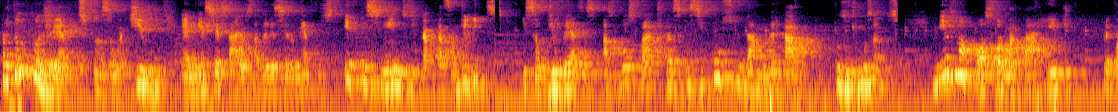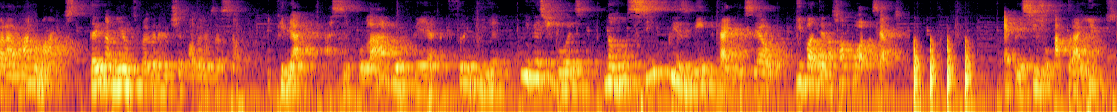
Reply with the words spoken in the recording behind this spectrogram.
Para ter um projeto de expansão ativo, é necessário estabelecer métodos eficientes de captação de leads. E são diversas as boas práticas que se consolidaram no mercado nos últimos anos. Mesmo após formatar a rede, preparar manuais, treinamentos para garantir a padronização e criar a circular de oferta de franquia, investidores não vão simplesmente cair do céu e bater na sua porta, certo? É preciso atraí-los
